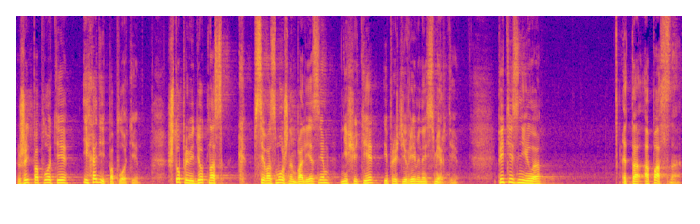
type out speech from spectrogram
жить по плоти и ходить по плоти, что приведет нас к всевозможным болезням, нищете и преждевременной смерти. Пить из Нила – это опасно.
